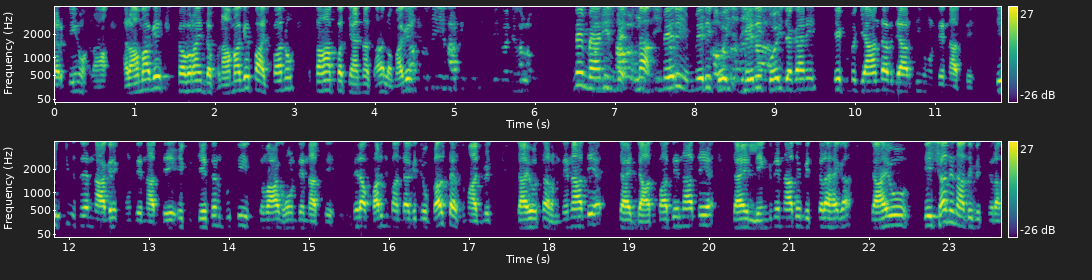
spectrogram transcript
ਲੜਕੇ ਨੂੰ ਹਰਾ ਹਰਾਵਾਂਗੇ ਕਬਰਾਂ 'ਚ ਦਫਨਾਵਾਂਗੇ ਭਾਜਪਾ ਨੂੰ ਤਾਂ ਆਪਾਂ ਚੈਨ ਨਾਲ ਸਾਹ ਲਵਾਂਗੇ। ਤਾਂ ਤੁਸੀਂ ਹਰ ਕਿਸੇ ਦੀ ਉੱਤੇ ਜਗ੍ਹਾ ਲਾਓਗੇ? ਨਹੀਂ ਮੈਂ ਨਹੀਂ ਨਾ ਮੇਰੀ ਮੇਰੀ ਕੋਈ ਮੇਰੀ ਕੋਈ ਜਗ੍ਹਾ ਨਹੀਂ। ਇੱਕ ਵਿਗਿਆਨ ਦਾ ਵਿਦਿਆਰਥੀ ਹੋਣ ਦੇ ਨਾਤੇ। ਇੱਕ ਹੀ ਵਿਸ਼ੇ ਨਾਗਰਿਕ ਹੋਣ ਦੇ ਨਾਤੇ ਇੱਕ ਚੇਤਨ ਬੁੱਧੀ ਦਿਮਾਗ ਹੋਣ ਦੇ ਨਾਤੇ ਮੇਰਾ ਫਰਜ਼ ਬਣਦਾ ਕਿ ਜੋ ਗਲਤ ਹੈ ਸਮਾਜ ਵਿੱਚ ਚਾਹੇ ਉਹ ਧਰਮ ਦੇ ਨਾਂ ਤੇ ਹੈ ਚਾਹੇ ਜਾਤ ਪਾਤ ਦੇ ਨਾਂ ਤੇ ਹੈ ਚਾਹੇ ਲਿੰਗ ਦੇ ਨਾਂ ਤੇ ਵਿਤਕਰਾ ਹੈਗਾ ਚਾਹੇ ਉਹ ਦੇਸ਼ਾਂ ਦੇ ਨਾਂ ਤੇ ਵਿਤਕਰਾ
